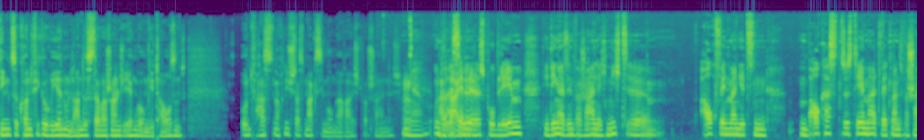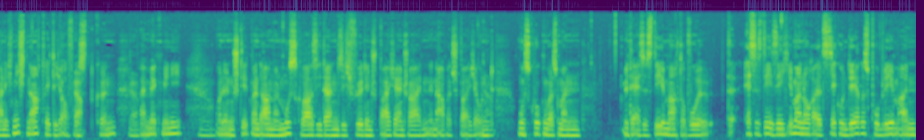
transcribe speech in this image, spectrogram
Ding zu konfigurieren und landest da wahrscheinlich irgendwo um die 1000 und hast noch nicht das Maximum erreicht wahrscheinlich. Ja. Und Alleine, du hast ja wieder das Problem, die Dinger sind wahrscheinlich nicht äh, auch wenn man jetzt ein, ein, Baukastensystem hat, wird man es wahrscheinlich nicht nachträglich aufrüsten ja. können ja. beim Mac Mini. Ja. Und dann steht man da und man muss quasi dann sich für den Speicher entscheiden, den Arbeitsspeicher und muss gucken, was man mit der SSD macht, obwohl SSD sehe ich immer noch als sekundäres Problem an.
